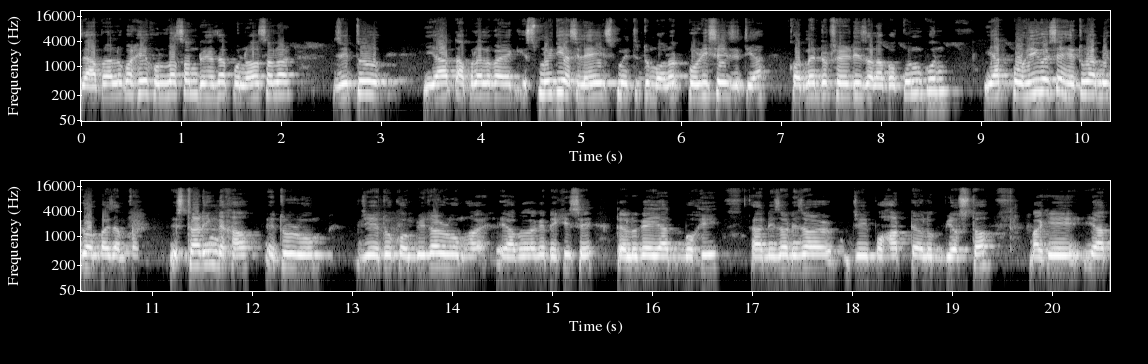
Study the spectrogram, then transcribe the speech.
যে আপোনালোকৰ সেই ষোল্ল চন দুহেজাৰ পোন্ধৰ চনৰ যিটো ইয়াত আপোনালোকৰ এক স্মৃতি আছিলে সেই স্মৃতিটো মনত পৰিছেই যেতিয়া। কমেণ্টৰ থ্ৰুৱেদি জনাব। কোন কোন ইয়াত পঢ়ি গৈছে সেইটো আমি গম পাই যাম। ষ্টাৰ্টিং দেখাওঁ এইটো ৰুম যিহেতু কম্পিউটাৰ ৰুম হয় এই আপোনালোকে দেখিছে। তেওঁলোকে ইয়াত বহি নিজৰ নিজৰ যি পঢ়াত তেওঁলোক ব্যস্ত। বাকী ইয়াত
